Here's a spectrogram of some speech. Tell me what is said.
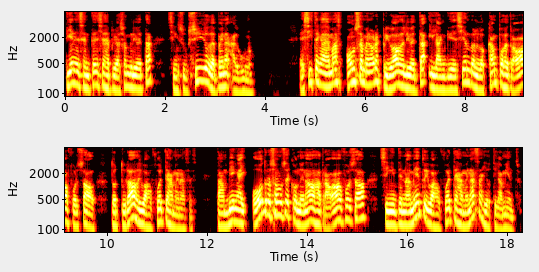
tienen sentencias de privación de libertad sin subsidio de pena alguno. Existen además 11 menores privados de libertad y languideciendo en los campos de trabajo forzados, torturados y bajo fuertes amenazas. También hay otros 11 condenados a trabajo forzado sin internamiento y bajo fuertes amenazas y hostigamiento.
